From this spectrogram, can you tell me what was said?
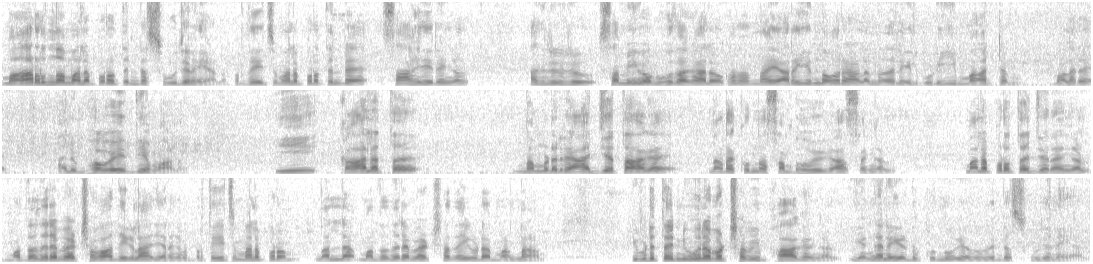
മാറുന്ന മലപ്പുറത്തിന്റെ സൂചനയാണ്. പ്രത്യേകിച്ച് മലപ്പുറത്തിന്റെ സാഹചര്യങ്ങൾ അതിലൊരു സമീപ ഭൂതകാലമൊക്കെ നന്നായി അറിയുന്ന ഒരാൾ എന്ന നിലയിൽ കൂടി ഈ മാറ്റം വളരെ അനുഭവവേദ്യമാണ് ഈ കാലത്ത് നമ്മുടെ രാജ്യത്താകെ നടക്കുന്ന സംഭവവികാസങ്ങൾ മലപ്പുറത്തെ ജനങ്ങൾ മതനിരപേക്ഷവാദികളായ ജനങ്ങൾ പ്രത്യേകിച്ച് മലപ്പുറം നല്ല മതനിരപേക്ഷതയുടെ മണ്ണാണ്. ഇവിടുത്തെ ന്യൂനപക്ഷ വിഭാഗങ്ങൾ എങ്ങനെ എടുക്കുന്നു എന്നതിന്റെ സൂചനയാണ്.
